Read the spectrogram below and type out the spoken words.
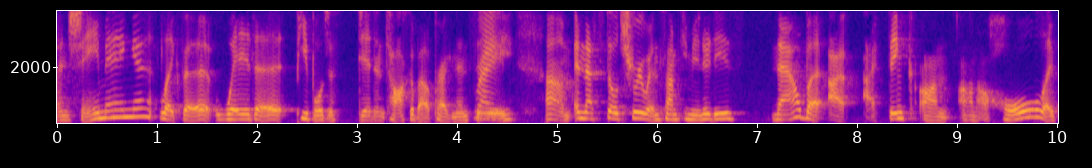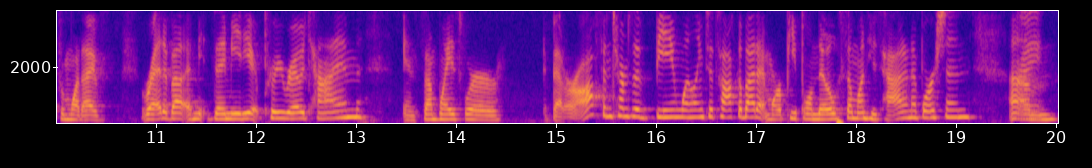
and shaming, like the way that people just didn't talk about pregnancy. Right. Um, and that's still true in some communities now, but I, I think on, on a whole, like from what I've read about the immediate pre-Roe time, in some ways we're better off in terms of being willing to talk about it. More people know someone who's had an abortion. Um, Right.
